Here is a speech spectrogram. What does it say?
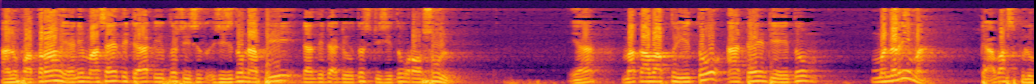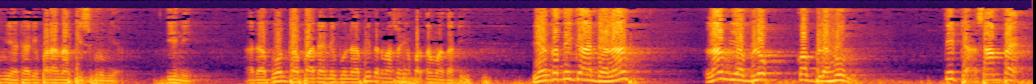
Alul fatrah yakni masa yang tidak diutus di situ, di situ nabi dan tidak diutus di situ rasul. Ya, maka waktu itu ada yang dia itu menerima dakwah sebelumnya dari para nabi sebelumnya. Ini. Adapun bapak dan ibu nabi termasuk yang pertama tadi. Yang ketiga adalah lam yabluk qablahum. Tidak sampai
